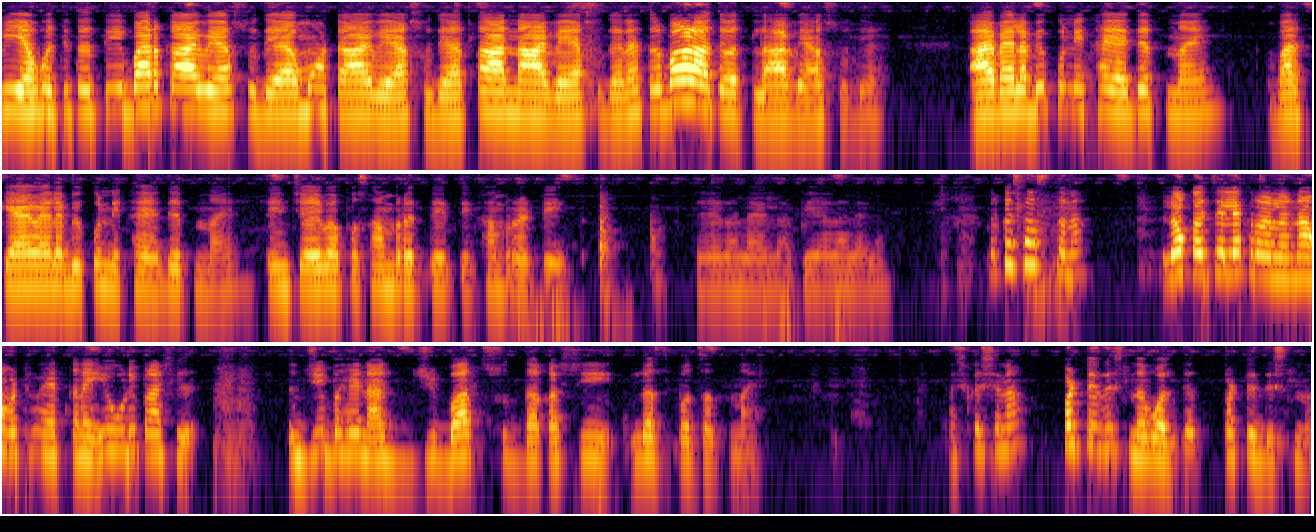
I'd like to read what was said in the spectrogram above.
पिया होती तर ती बारका आवे असू द्या मोठा आवे असू द्या ताना आवे असू द्या नाहीतर बाळात्यातला आवे असू द्या. आव्याला बी कुणी खाया देत नाही. बारक्या आव्याला बी कुणी खाया देत नाही. त्यांची आई बाप सांभरते ते खांबरटे घालायला पिया घालायला. तर कसं असतं ना लोकांच्या लेकराला नावं ठेवायत का नाही? एवढी पण अशी जीभ आहे ना अजिबात सुद्धा कशी लचपचत नाही. असे कसे ना पट्टे दिसणं बोलतात पट्टे दिसणं.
